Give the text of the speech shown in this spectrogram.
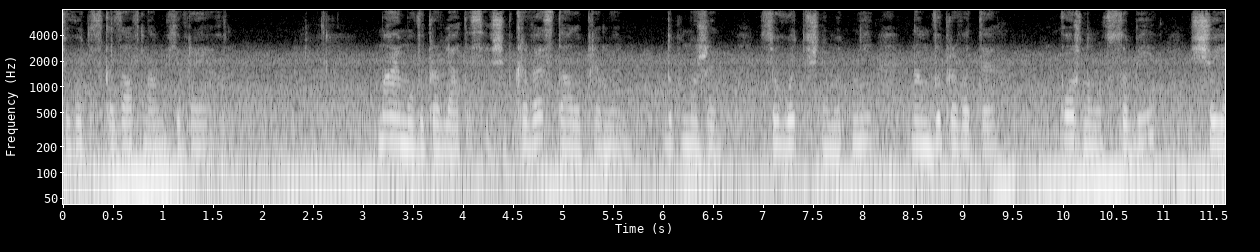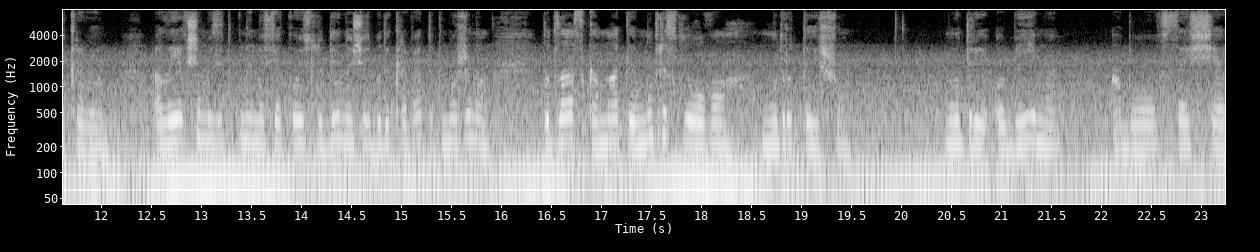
сьогодні сказав нам в євреях. Маємо виправлятися, щоб криве стало прямим. Допоможи сьогоднішньому дні нам виправити кожному в собі, що є кривим. Але якщо ми зіткнемося якоюсь людиною, щось буде криве, допоможи нам будь ласка, мати мудре слово, мудру тишу, мудрі обійми або все ще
